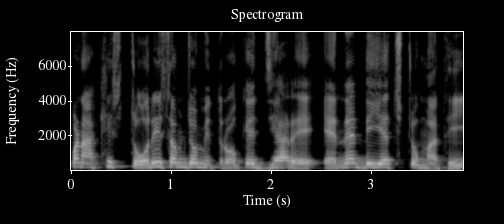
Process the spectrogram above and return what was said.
પણ આખી સ્ટોરી સમજો મિત્રો કે જ્યારે એને ડીએચ ટુમાંથી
